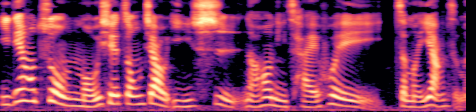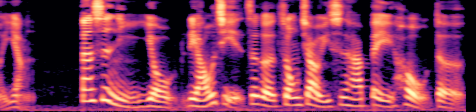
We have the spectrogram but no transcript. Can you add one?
一定要做某一些宗教仪式，然后你才会怎么样怎么样。但是你有了解这个宗教仪式它背后的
